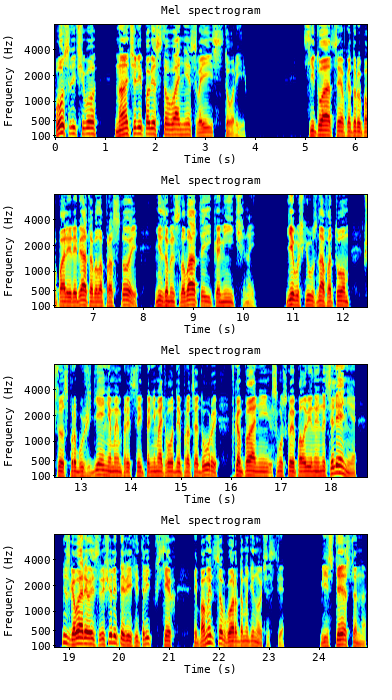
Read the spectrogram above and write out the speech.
после чего начали повествование своей истории. Ситуация, в которую попали ребята, была простой, незамысловатой и комичной. Девушки, узнав о том, что с пробуждением им предстоит принимать водные процедуры в компании с мужской половиной населения, не сговариваясь, решили перехитрить всех и помыться в городом одиночестве. Естественно,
